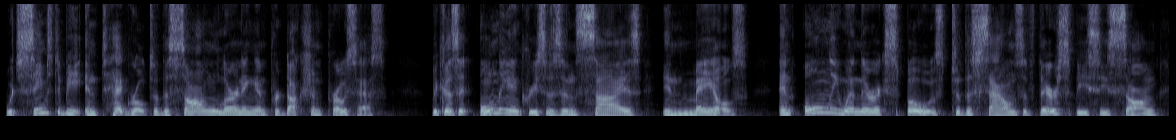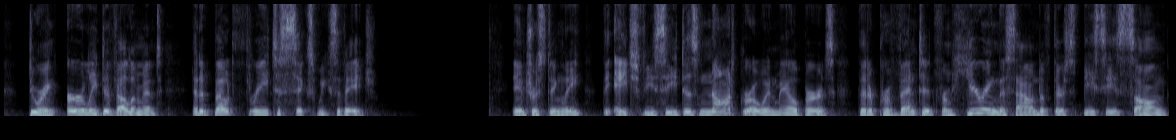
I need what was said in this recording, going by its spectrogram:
which seems to be integral to the song learning and production process because it only increases in size in males and only when they're exposed to the sounds of their species' song during early development at about 3 to 6 weeks of age. Interestingly, the HVC does not grow in male birds that are prevented from hearing the sound of their species' song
